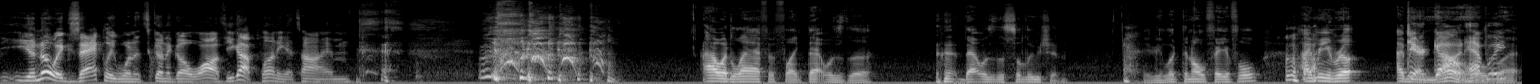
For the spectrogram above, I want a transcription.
you know exactly when it's gonna go off. You got plenty of time. I would laugh if like that was the that was the solution. If you looked in Old Faithful, I mean, real. I mean, Dear God, no, have we? but-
